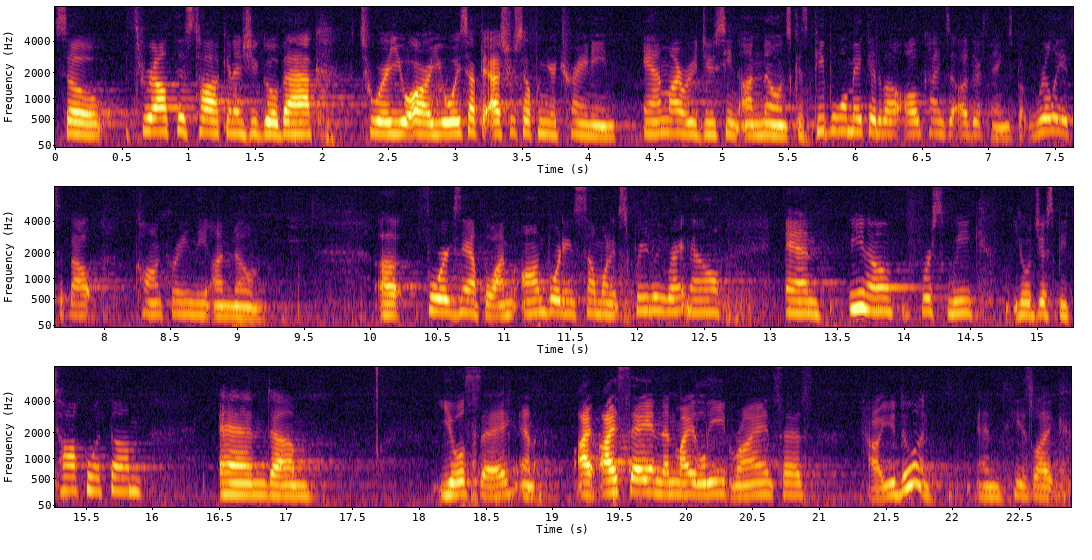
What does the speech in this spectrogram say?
So throughout this talk and as you go back to where you are, you always have to ask yourself when you're training, am I reducing unknowns? Because people will make it about all kinds of other things, but really it's about conquering the unknown. Uh, for example, I'm onboarding someone at Spreedly right now, and you know, the first week you'll just be talking with them, and um, you'll say, and I, I, say, and then my lead Ryan says, "How are you doing?" And he's like,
